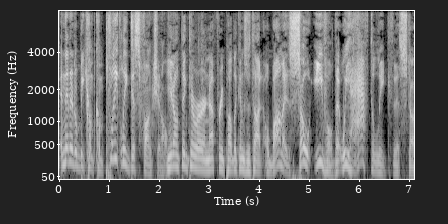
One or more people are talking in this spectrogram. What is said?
And then it'll become completely dysfunctional. You don't think there were enough Republicans who thought Obama is so evil that we have to leak this stuff?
